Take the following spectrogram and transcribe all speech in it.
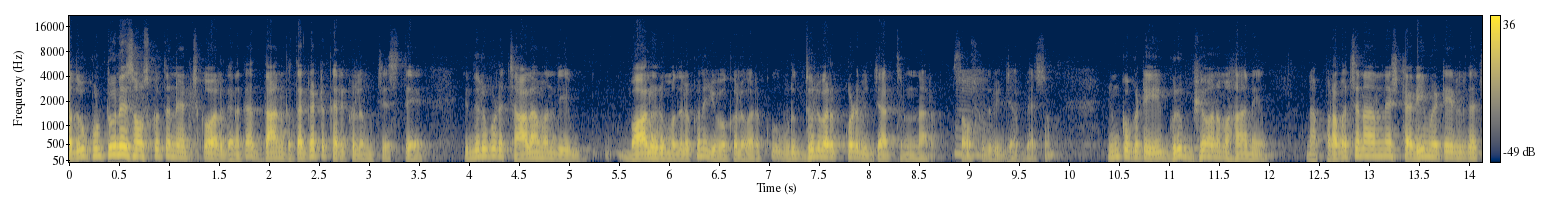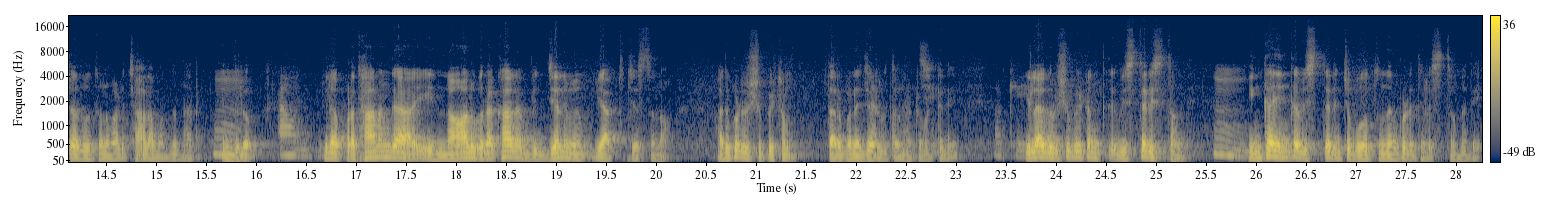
చదువుకుంటూనే సంస్కృతం నేర్చుకోవాలి కనుక దానికి తగ్గట్టు కరికులం చేస్తే ఇందులో కూడా చాలామంది బాలురు మొదలుకొని యువకుల వరకు వృద్ధుల వరకు కూడా విద్యార్థులు ఉన్నారు సంస్కృత విద్యాభ్యాసం. ఇంకొకటి గురుభ్యో నమః అని. నా ప్రవచనాలనే స్టడీ మెటీరియల్గా చదువుతున్న వాళ్ళు చాలామంది ఉన్నారు ఇందులో. ఇలా ప్రధానంగా ఈ నాలుగు రకాల విద్యను మేము వ్యాప్తి చేస్తున్నాం. అది కూడా ఋషిపీఠం తరపున జరుగుతున్నటువంటిది. ఇలా ఋషిపీఠం విస్తరిస్తుంది. ఇంకా ఇంకా విస్తరించబోతుందని కూడా తెలుస్తున్నది.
